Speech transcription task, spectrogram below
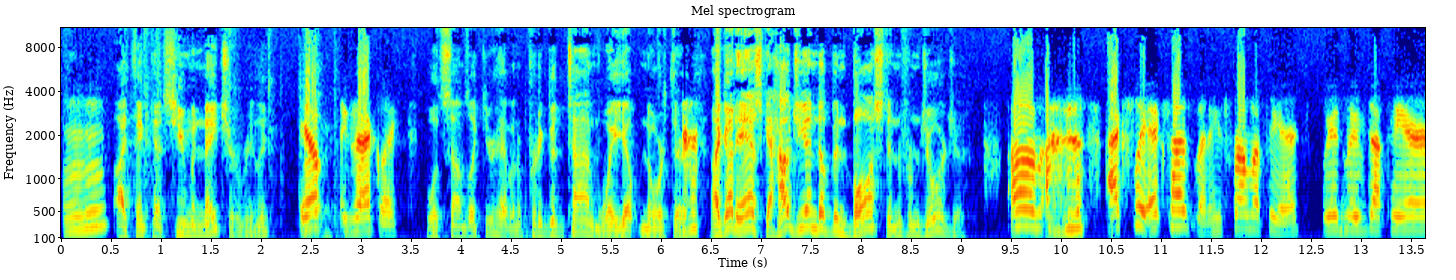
Mm-hmm. I think that's human nature, really. Yep, exactly. Well, it sounds like you're having a pretty good time way up north there. I got to ask you, how'd you end up in Boston from Georgia? Um, actually, ex-husband. He's from up here. We had moved up here,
